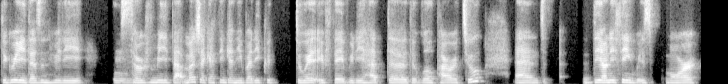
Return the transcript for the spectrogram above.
degree doesn't really mm. serve me that much. Like i think anybody could do it if they really had the the willpower to. And the only thing is more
